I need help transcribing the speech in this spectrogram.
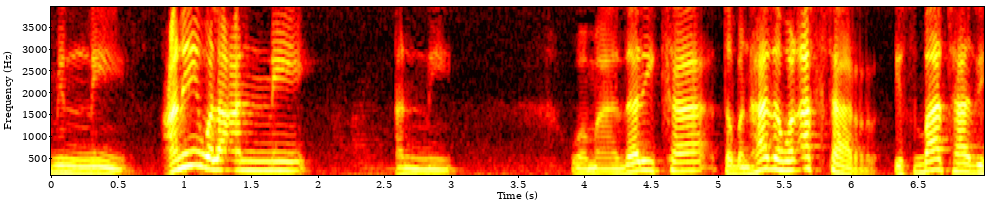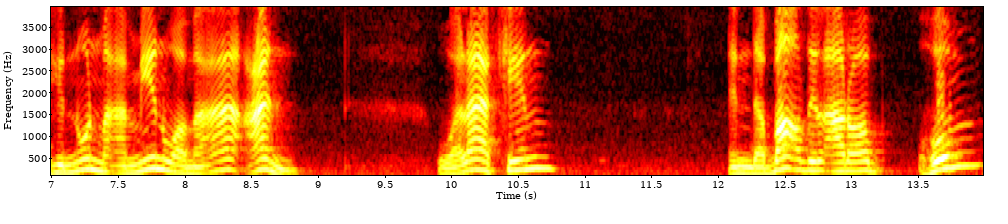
مني. عني ولا عني؟ عني. ومع ذلك؟ طبعا هذا هو الأكثر إثبات هذه النون مع من ومع عن. ولكن عند بعض العرب هم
